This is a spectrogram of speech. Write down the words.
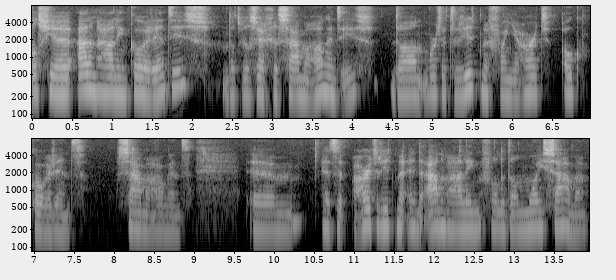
Als je ademhaling coherent is, dat wil zeggen samenhangend is, dan wordt het ritme van je hart ook coherent, samenhangend. Ehm, het hartritme en de ademhaling vallen dan mooi samen.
